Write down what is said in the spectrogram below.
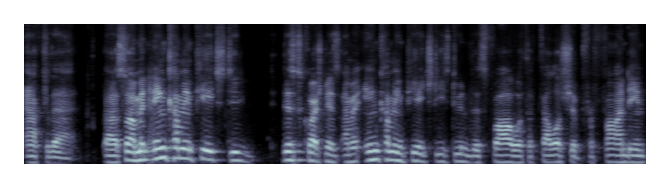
after that. Uh, so I'm an incoming PhD, this question is, I'm an incoming PhD student this fall with a fellowship for funding.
